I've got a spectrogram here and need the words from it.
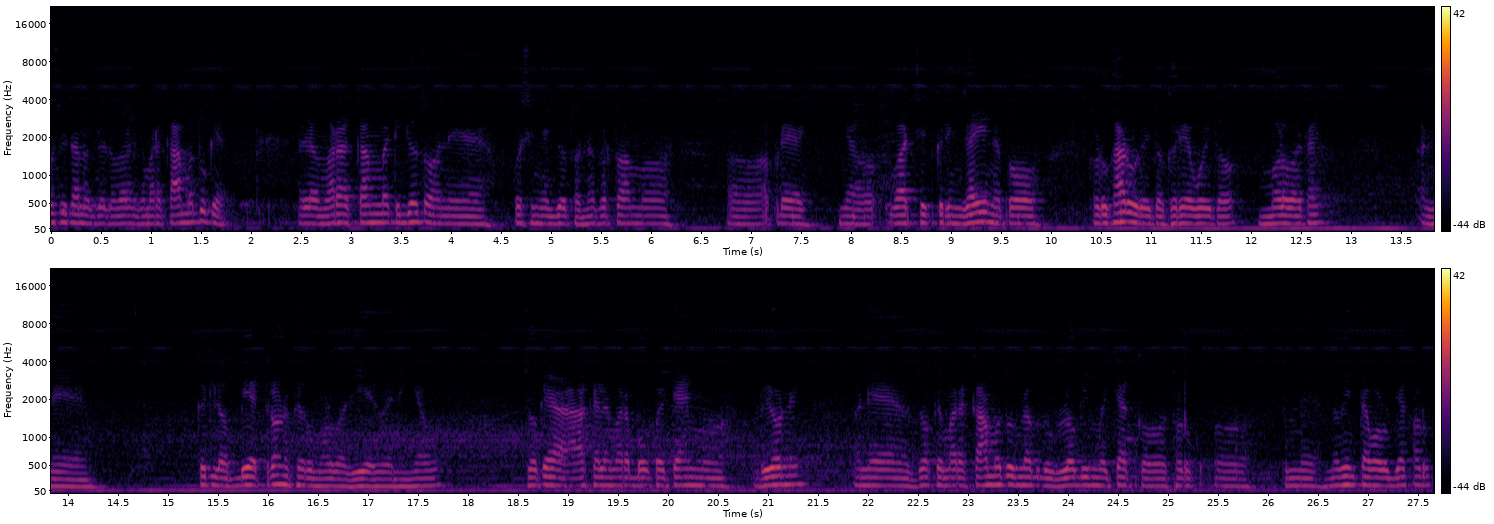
ઓછીતાનો ગયો હતો, કારણ કે મારે કામ હતું કે, એટલે મારા કામ માટે ગયો હતો અને પછી ત્યાં ગયો હતો. નગર તો આમ આપણે ત્યાં વાતચીત કરીને જઈએ ને તો થોડું સારું રહે, તો ઘરે હોય તો મળવા થાય. અને કેટલો, બે, ત્રણ ફેરું મળવા જઈએ હવે અહીંયા હું જોકે આ ખેલે મારે બહુ કંઈ ટાઈમ રહ્યો નહીં. અને જો કે મારે કામ હતું મેં કીધું વ્લોગિંગમાં ક્યાંક થોડુંક તમને નવીનતાવાળું દેખાડું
